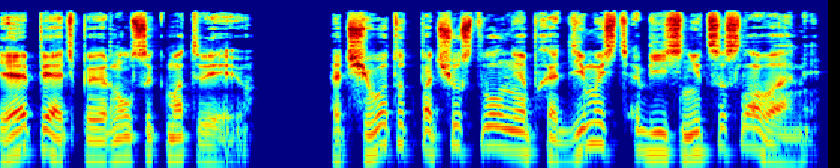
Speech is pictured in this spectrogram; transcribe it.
и опять повернулся к Матвею, отчего тот почувствовал необходимость объясниться словами.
